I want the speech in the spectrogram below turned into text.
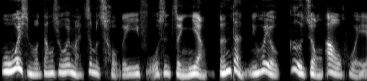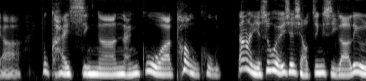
我为什么当初会买这么丑的衣服？我是怎样等等，你会有各种懊悔啊、不开心啊、难过啊、痛苦，当然也是会有一些小惊喜啦，例如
